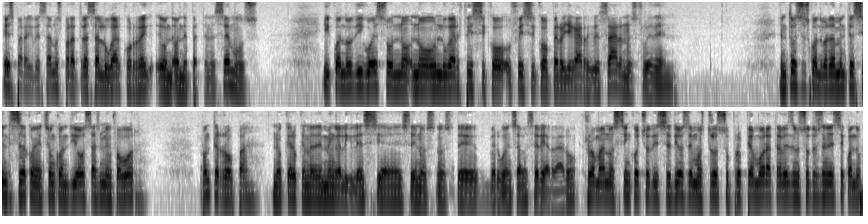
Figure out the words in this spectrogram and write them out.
es para regresarnos para atrás al lugar correcto donde pertenecemos. Y cuando digo eso, no, no un lugar físico, físico, pero llegar a regresar a nuestro Edén. Entonces, cuando verdaderamente sientes esa conexión con Dios, hazme un favor ponte ropa, no quiero que nadie venga a la iglesia este, nos, nos dé vergüenza, sería raro. Romanos 5.8 dice, Dios demostró su propio amor a través de nosotros en ese, cuando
